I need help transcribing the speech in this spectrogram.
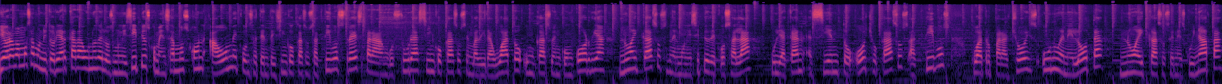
Y ahora vamos a monitorear cada uno de los municipios. Comenzamos con Ahome con 75 casos activos, 3 para Angostura, 5 casos en Badiraguato, un caso en Concordia. No hay casos en el municipio de Cozalá, Culiacán 108 casos activos, 4 para Choice, 1 en Elota, no hay casos en Escuinapa,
